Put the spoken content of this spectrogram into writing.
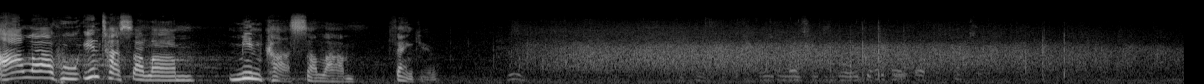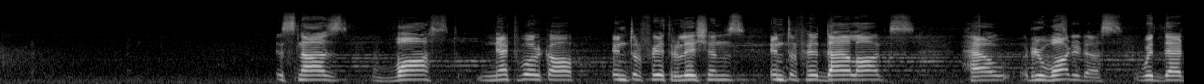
Allahu inta salam, minka salam. Thank you. ISNA's vast network of interfaith relations, interfaith dialogues have rewarded us with that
